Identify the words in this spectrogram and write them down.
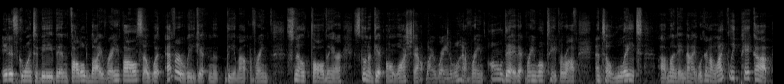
it is going to be then followed by rainfall. So whatever we get in the, the amount of rain, snowfall there, it's going to get all washed out by rain. And we'll have rain all day. That rain won't taper off until late uh, Monday night. We're going to likely pick up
